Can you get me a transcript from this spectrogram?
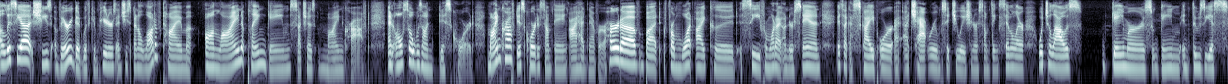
Alicia, she's very good with computers and she spent a lot of time online playing games such as Minecraft and also was on Discord. Minecraft Discord is something I had never heard of, but from what I could see, from what I understand, it's like a Skype or a, a chat room situation or something similar, which allows gamers, game enthusiasts,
